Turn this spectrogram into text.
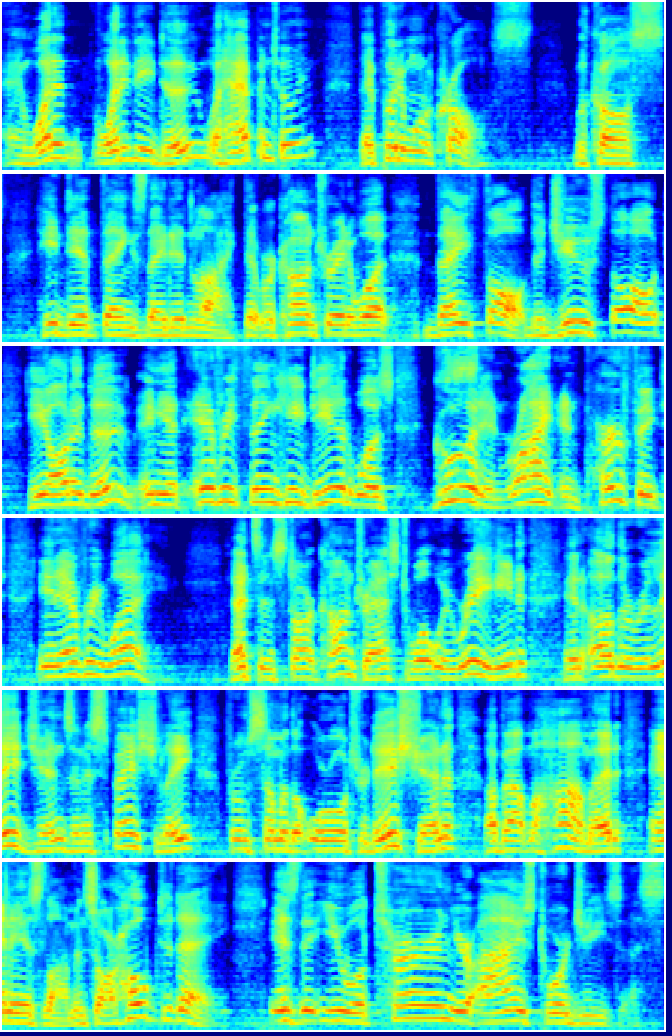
And what did, what did he do? What happened to him? They put him on a cross because he did things they didn't like that were contrary to what they thought, the Jews thought he ought to do. And yet everything he did was good and right and perfect in every way. That's in stark contrast to what we read in other religions and especially from some of the oral tradition about Muhammad and Islam. And so our hope today is that you will turn your eyes toward Jesus,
